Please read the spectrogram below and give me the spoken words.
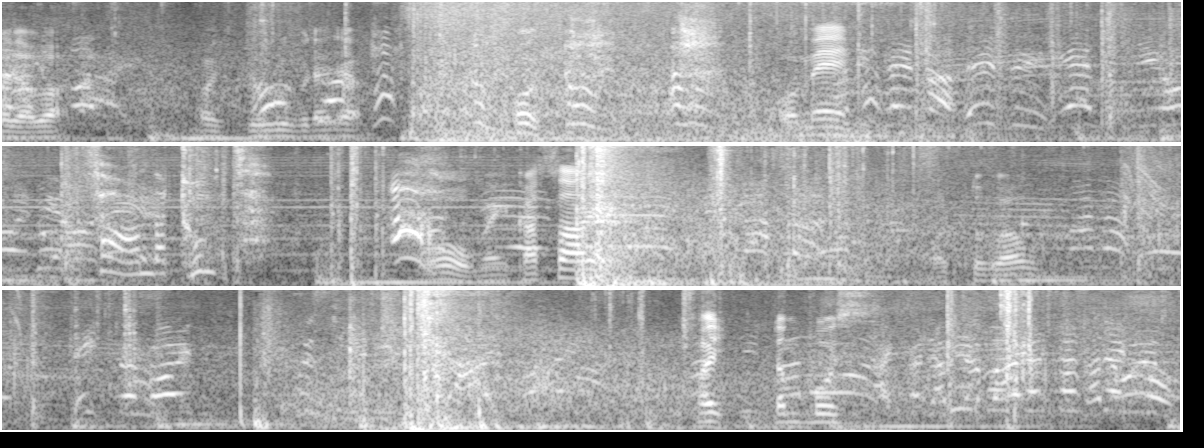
Oh, dah buat. Oh, dulu budak dia. Oh. Oh, man. Helfer, hilf ihm! Jetzt! Die holen wir! Faen, det er tomt. Oh, main kasar ni. Otok kau. Nicht verfolgen! Hai, tembus. Verdammte Wagenverstärkung!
